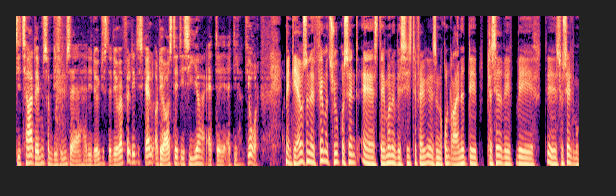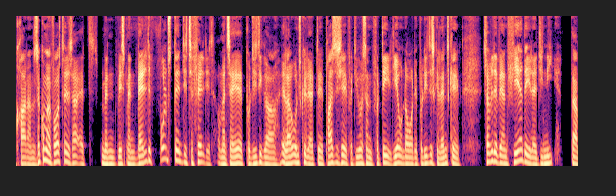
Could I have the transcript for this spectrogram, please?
de tager dem, som de synes er, er de dygtigste. Det er i hvert fald det, de skal, og det er også det, de siger, at, øh, at de har gjort. Men det er jo sådan, at 25 procent af stemmerne ved sidste fald, sådan rundt regnet, blev placeret ved, ved, ved Socialdemokraterne. Så kunne man forestille sig, at man, hvis man valgte fuldstændig tilfældigt, og man sagde, at politikere, eller undskyld, at øh, pressechefer, de var sådan fordelt jævnt over det politiske landskab, så ville det være en fjerdedel af de ni, der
